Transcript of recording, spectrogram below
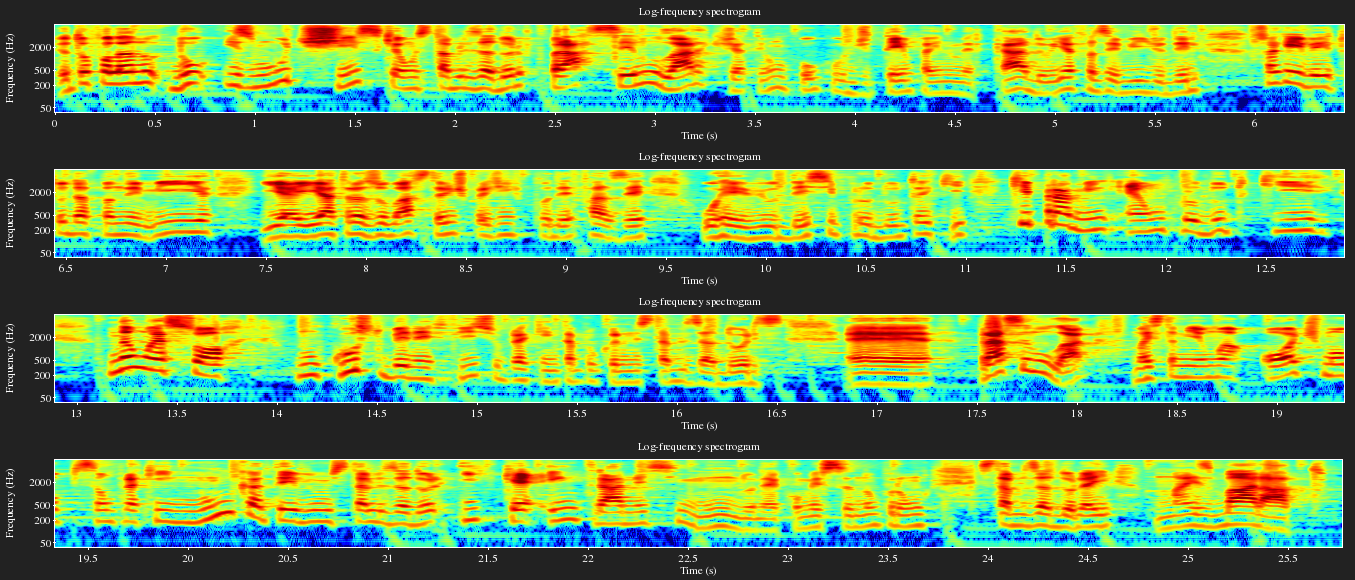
Eu estou falando do Smooth X, que é um estabilizador para celular, que já tem um pouco de tempo aí no mercado, eu ia fazer vídeo dele, só que aí veio toda a pandemia e aí atrasou bastante para a gente poder fazer o review desse produto aqui, que para mim é um produto que não é só um custo-benefício para quem está procurando estabilizadores é, para celular, mas também é uma ótima opção para quem nunca teve um estabilizador e quer entrar nesse mundo, né? Começando por um estabilizador aí mais barato.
